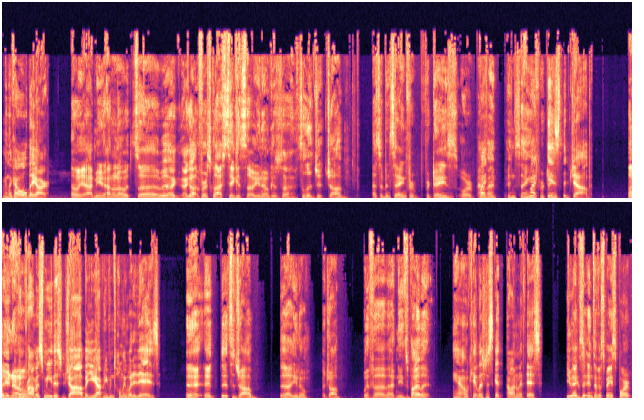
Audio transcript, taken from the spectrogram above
I mean, look how old they are. Oh yeah, I mean, I don't know. It's uh, I, I got first class tickets though, you know, because uh, it's a legit job, as I've been saying for for days, or have What? I been saying it What for is days? the job? oh, you know, You've know, been promised me this job, but you haven't even told me what it is. uh, it it's a job, uh, you know, a job with uh, that needs a pilot. Yeah, okay, let's just get on with this. you exit into the spaceport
